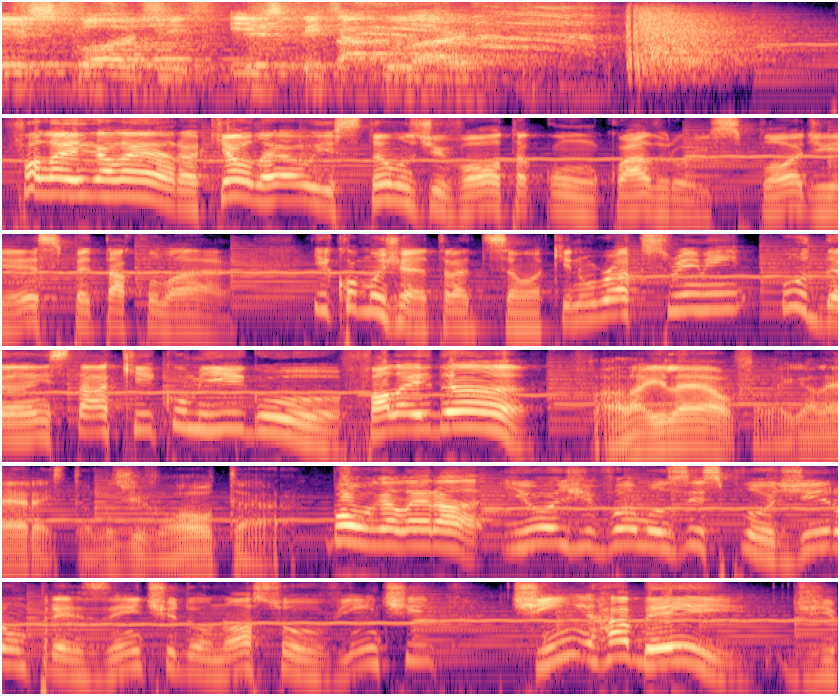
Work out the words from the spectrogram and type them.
Explode espetacular. Fala aí galera, aqui é o Léo e estamos de volta com o quadro Explode Espetacular. E como já é tradição aqui no Rock Streaming, o Dan está aqui comigo. Fala aí, Dan! Fala aí, Léo. Fala aí, galera. Estamos de volta. Bom, galera, e hoje vamos explodir um presente do nosso ouvinte Tim Rabei, de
